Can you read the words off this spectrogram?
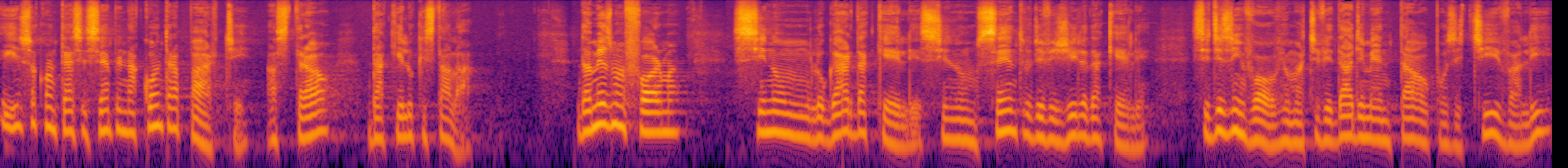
E isso acontece sempre na contraparte astral daquilo que está lá. Da mesma forma, se num lugar daquele, se num centro de vigília daquele, se desenvolve uma atividade mental positiva ali,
